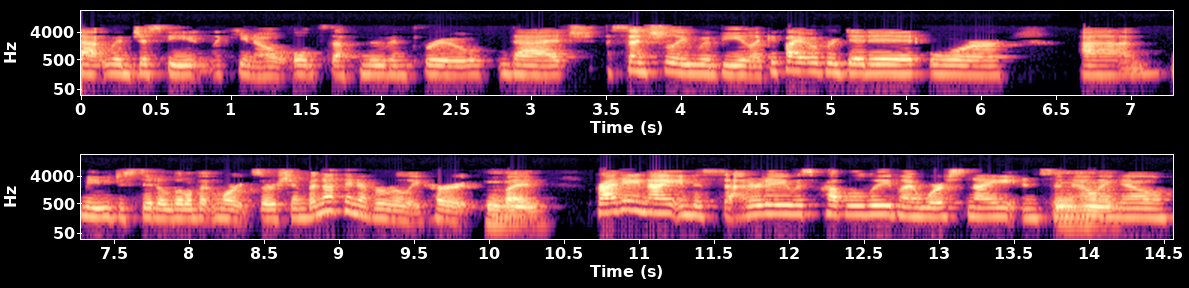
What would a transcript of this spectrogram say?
That would just be like, you know, old stuff moving through that essentially would be like if I overdid it or, um, maybe just did a little bit more exertion, but nothing ever really hurt. But Mhm. Friday night into Saturday was probably my worst night, and so now I Mhm. know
